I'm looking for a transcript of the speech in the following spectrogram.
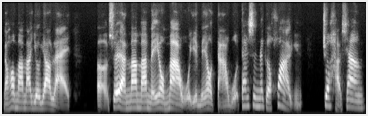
然后妈妈又要来。呃，虽然妈妈没有骂我，也没有打我，但是那个话语就好像，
